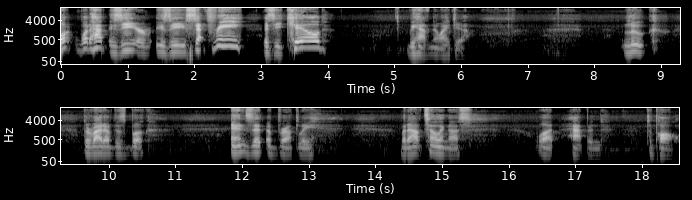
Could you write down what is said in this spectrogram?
What, what happened? Is he, er, is he set free? Is he killed? We have no idea. Luke, the writer of this book, ends it abruptly without telling us what happened to Paul.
